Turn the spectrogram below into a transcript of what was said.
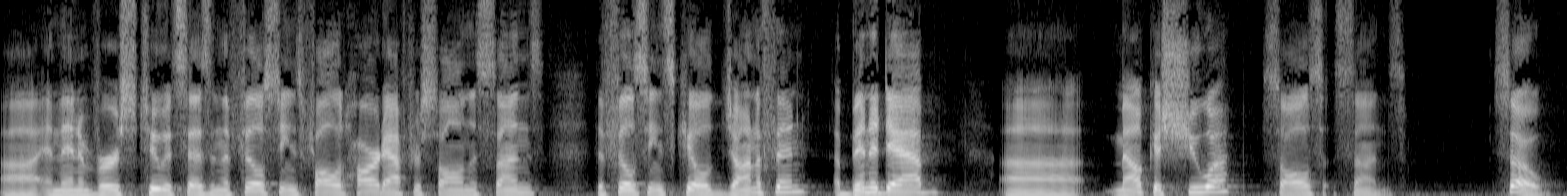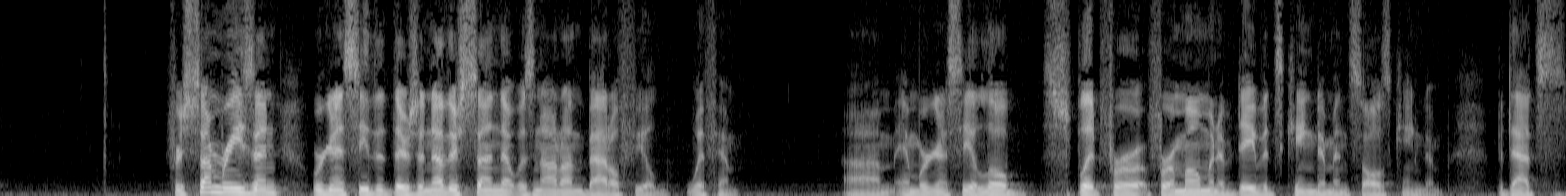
Uh, and then in verse 2, it says, And the Philistines followed hard after Saul and his sons. The Philistines killed Jonathan, Abinadab, uh, Malchishua, Saul's sons. So, for some reason, we're going to see that there's another son that was not on the battlefield with him. Um, and we're going to see a little split for, for a moment of David's kingdom and Saul's kingdom. But that's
